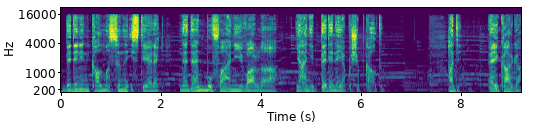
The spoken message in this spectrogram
bedenin kalmasını isteyerek neden bu fani varlığa yani bedene yapışıp kaldın? Hadi ey karga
